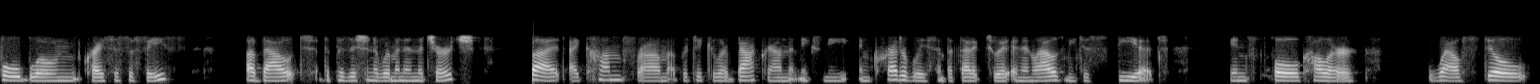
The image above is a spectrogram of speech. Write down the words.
full blown crisis of faith about the position of women in the church, but I come from a particular background that makes me incredibly sympathetic to it and allows me to see it in full color while still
